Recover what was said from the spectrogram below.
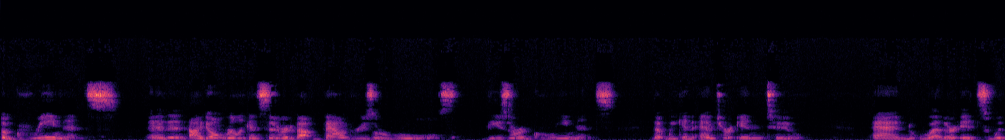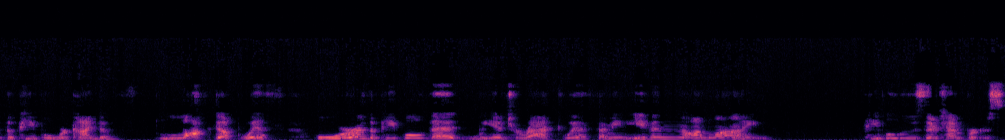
agreements, and I don't really consider it about boundaries or rules. These are agreements that we can enter into, and whether it's with the people we're kind of locked up with or the people that we interact with. I mean, even online, people lose their tempers.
